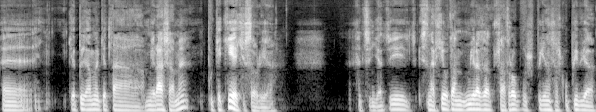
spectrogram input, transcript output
ε, και πήγαμε και τα μοιράσαμε, που και εκεί έχει ιστορία. Έτσι, γιατί στην αρχή όταν μοίραζα τους ανθρώπους που πήγαιναν στα σκουπίδια,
